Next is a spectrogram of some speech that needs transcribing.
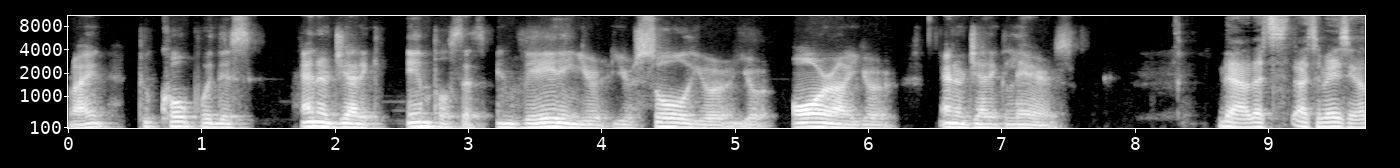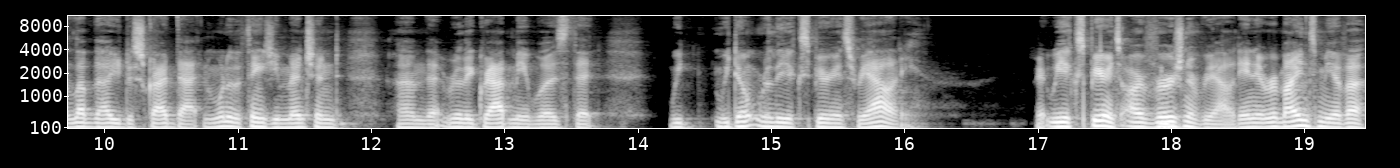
right? To cope with this energetic impulse that's invading your your soul, your your aura, your energetic layers. Yeah, that's that's amazing. I love how you described that. And one of the things you mentioned um, that really grabbed me was that we we don't really experience reality. Right? We experience our hmm. version of reality, and it reminds me of a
